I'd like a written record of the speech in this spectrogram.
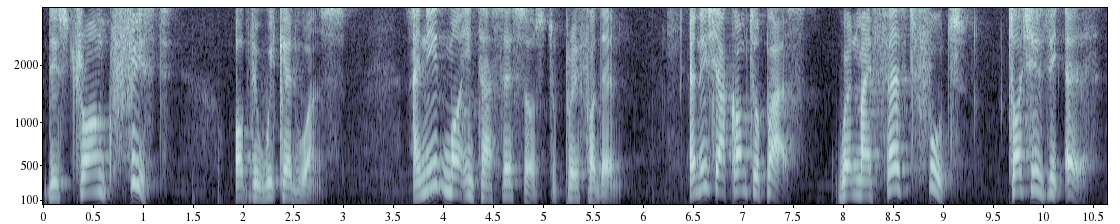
the strong fist of the wicked ones. I need more intercessors to pray for them. And it shall come to pass, when my first foot touches the earth,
